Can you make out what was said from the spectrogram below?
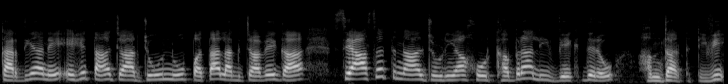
ਕਰਦੀਆਂ ਨੇ। ਇਹ ਤਾਂ 4 ਜੂਨ ਨੂੰ ਪਤਾ ਲੱਗ ਜਾਵੇਗਾ। ਸਿਆਸਤ ਨਾਲ ਜੁੜੀਆਂ ਹੋਰ ਖਬਰਾਂ ਲਈ ਵੇਖਦੇ ਰਹੋ ਹਮਦਰਦ ਟੀਵੀ।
